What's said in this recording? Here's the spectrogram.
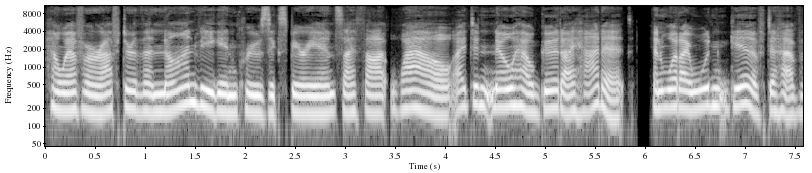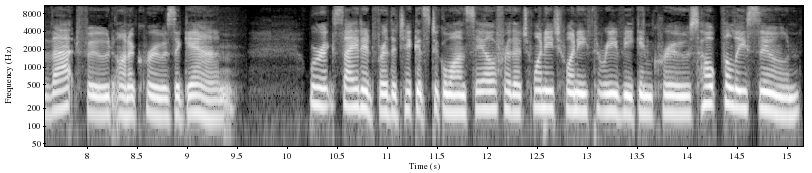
However, after the non vegan cruise experience, I thought, wow, I didn't know how good I had it, and what I wouldn't give to have that food on a cruise again. We're excited for the tickets to go on sale for the 2023 vegan cruise, hopefully soon.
